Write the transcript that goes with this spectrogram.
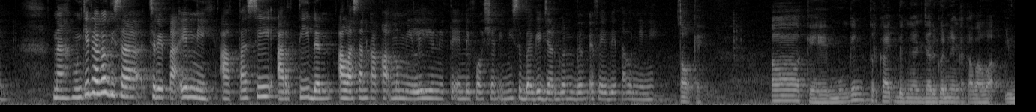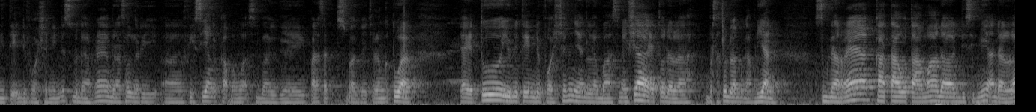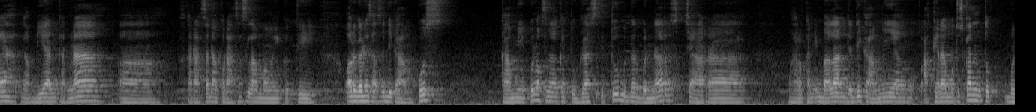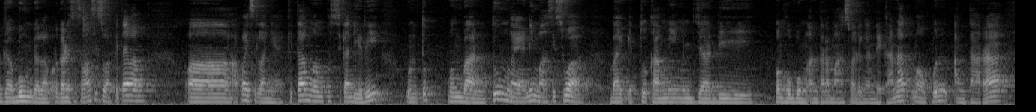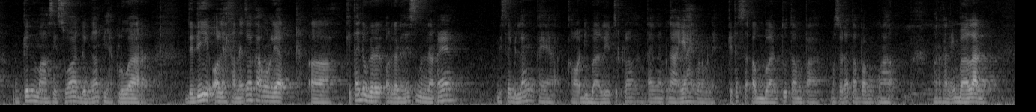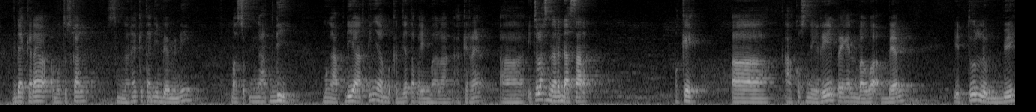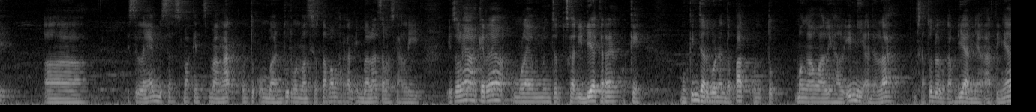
Nah, mungkin kakak bisa ceritain nih, apa sih arti dan alasan kakak memilih Unity and Devotion ini sebagai jargon BEM FEB tahun ini? Oke. Okay. Oke, okay, mungkin terkait dengan jargon yang kakak bawa Unity and Devotion ini sebenarnya berasal dari uh, visi yang kakak bawa sebagai pada saat sebagai calon ketua, yaitu Unity and Devotion yang dalam bahasa Indonesia itu adalah bersatu dalam pengabdian. Sebenarnya kata utama adalah di sini adalah pengabdian karena uh, rasa dan aku rasa selama mengikuti organisasi di kampus kami pun melaksanakan tugas itu benar-benar secara mengharapkan imbalan jadi kami yang akhirnya memutuskan untuk bergabung dalam organisasi mahasiswa kita emang uh, apa istilahnya kita memposisikan diri untuk membantu melayani mahasiswa baik itu kami menjadi penghubung antara mahasiswa dengan dekanat maupun antara mungkin mahasiswa dengan pihak luar. Jadi oleh karena itu kakak melihat uh, kita di organisasi sebenarnya bisa bilang kayak kalau di Bali itu kalau tangan ngayah ya namanya kita membantu tanpa maksudnya tanpa mengharapkan imbalan. Jadi akhirnya memutuskan sebenarnya kita di BEM ini masuk mengabdi. Mengabdi artinya bekerja tanpa imbalan. Akhirnya uh, itulah sebenarnya dasar. Oke uh, aku sendiri pengen bawa BEM itu lebih uh, istilahnya bisa semakin semangat untuk membantu teman mahasiswa tanpa mengharapkan imbalan sama sekali. Itulah yang akhirnya mulai mencetuskan ide akhirnya oke okay, mungkin jargon yang tepat untuk mengawali hal ini adalah bersatu dalam pengabdian yang artinya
